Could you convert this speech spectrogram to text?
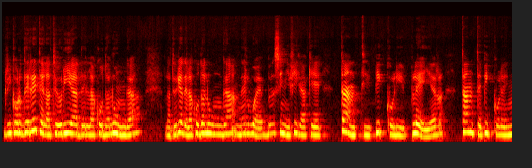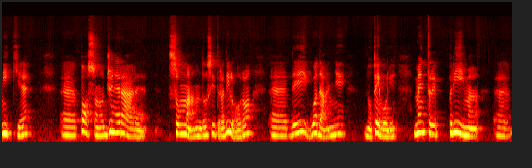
ricorderete la teoria della coda lunga? La teoria della coda lunga nel web significa che tanti piccoli player, tante piccole nicchie eh, possono generare, sommandosi tra di loro, eh, dei guadagni notevoli, mentre prima, eh,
